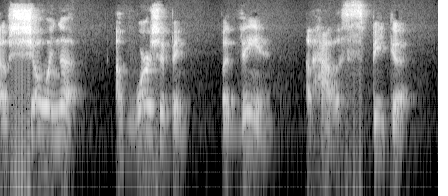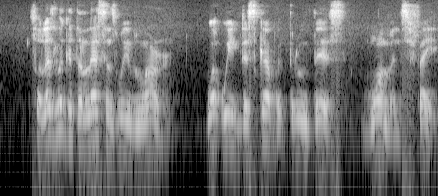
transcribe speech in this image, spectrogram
of showing up, of worshiping, but then of how to speak up. So let's look at the lessons we've learned, what we've discovered through this woman's faith.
